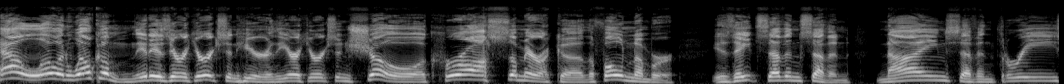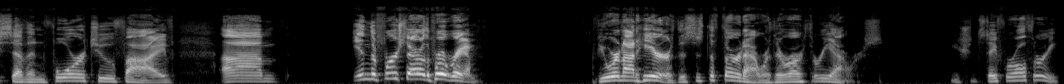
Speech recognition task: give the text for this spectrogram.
Hello and welcome. It is Erick Erickson here, the Erick Erickson Show across America. The phone number is 877 973 7425. Um, in the first hour of the program, if you were not here, this is the third hour. There are three hours. You should stay for all three.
